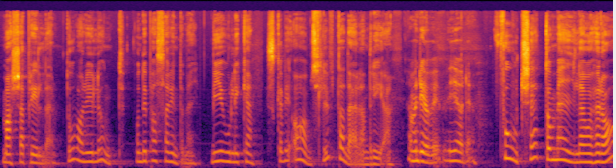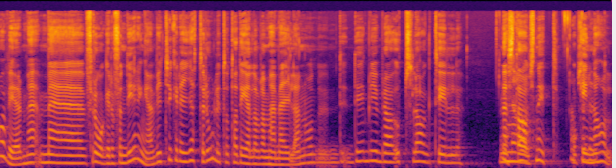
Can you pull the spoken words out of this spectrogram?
mars, april där, då var det ju lugnt. Och det passar inte mig. Vi är olika. Ska vi avsluta där, Andrea? Ja, men det gör vi. Vi gör det. Fortsätt att mejla och höra av er med, med, frågor och funderingar. Vi tycker det är jätteroligt att ta del av de här mejlen. Och det, det blir bra uppslag till nästa innehåll. avsnitt och Absolut. innehåll.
